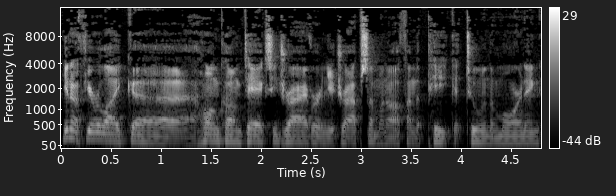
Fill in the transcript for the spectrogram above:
You know, if you're like a Hong Kong taxi driver and you drop someone off on the peak at 2 in the morning,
